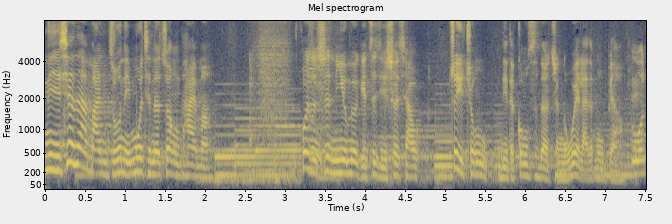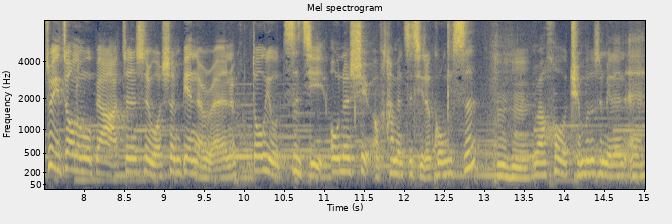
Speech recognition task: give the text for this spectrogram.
你现在满足你目前的状态吗？或者是你有没有给自己设下最终你的公司的整个未来的目标？我最终的目标啊，真是我身边的人都有自己 ownership of 他们自己的公司，嗯哼，然后全部都是 millionaire，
